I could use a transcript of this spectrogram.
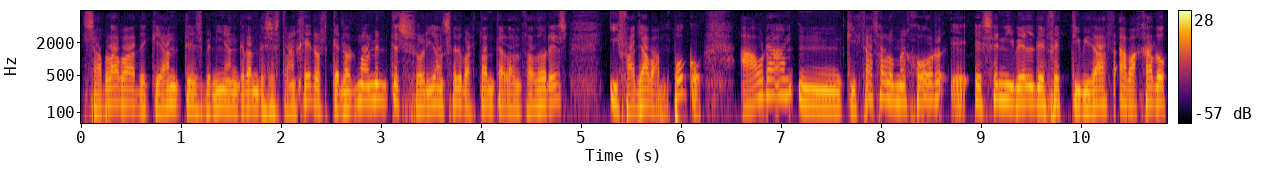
Se hablaba de que antes venían grandes extranjeros que normalmente solían ser bastante lanzadores y fallaban poco. Ahora mm, quizás a lo mejor eh, ese nivel de efectividad ha bajado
